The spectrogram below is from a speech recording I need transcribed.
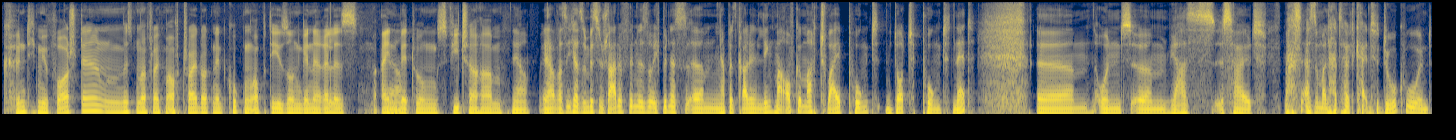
könnte ich mir vorstellen. Müssten wir vielleicht mal auf try.net gucken, ob die so ein generelles Einbettungsfeature ja. haben. Ja. ja, was ich also ein bisschen schade finde, so ich bin jetzt, ähm, habe jetzt gerade den Link mal aufgemacht, try.dot.net ähm, und ähm, ja, es ist halt, also man hat halt keine Doku und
